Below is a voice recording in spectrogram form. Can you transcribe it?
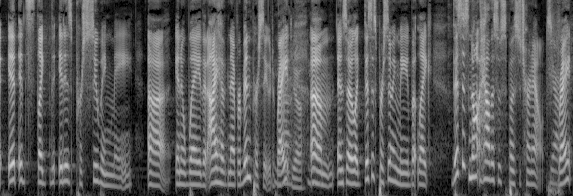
it, it it's like it is pursuing me uh in a way that I have never been pursued right? Yeah. um and so like this is pursuing me but like this is not how this was supposed to turn out Yeah. right?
